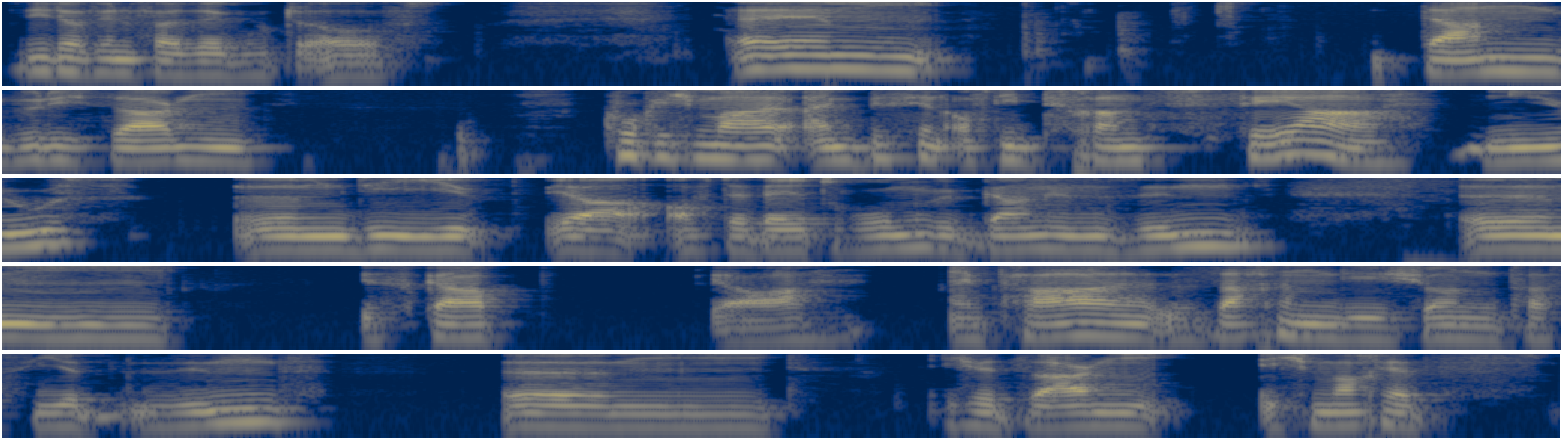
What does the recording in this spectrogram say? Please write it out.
sieht auf jeden Fall sehr gut aus. Ähm, dann würde ich sagen, gucke ich mal ein bisschen auf die Transfer-News, ähm, die ja auf der Welt rumgegangen sind. Ähm, es gab ja ein paar Sachen, die schon passiert sind. Ähm, ich würde sagen, ich mache jetzt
